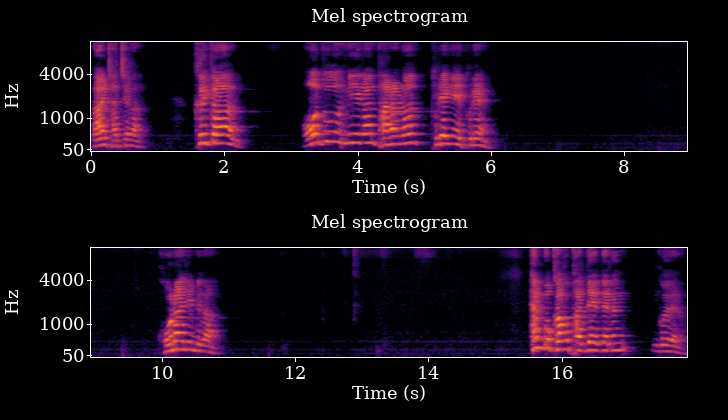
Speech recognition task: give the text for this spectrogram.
말 자체가 그러니까 어둠이란 단어는 불행의 불행 고난입니다. 행복하고 반대되는 거예요.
